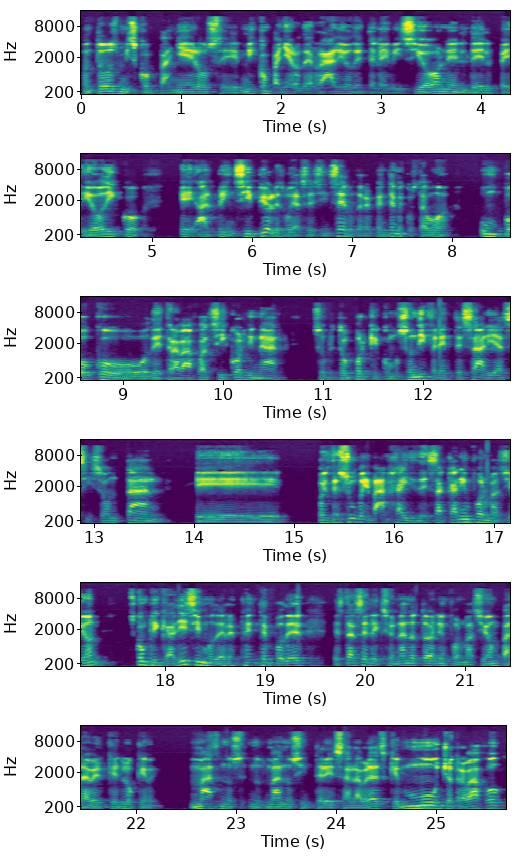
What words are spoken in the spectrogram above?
con todos mis compañeros, eh, mis compañeros de radio, de televisión, el del periódico. Eh, al principio, les voy a ser sincero, de repente me costaba un poco de trabajo así coordinar, sobre todo porque como son diferentes áreas y son tan, eh, pues de sube y baja y de sacar información, es complicadísimo de repente poder estar seleccionando toda la información para ver qué es lo que más nos, más nos interesa. La verdad es que mucho trabajo,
